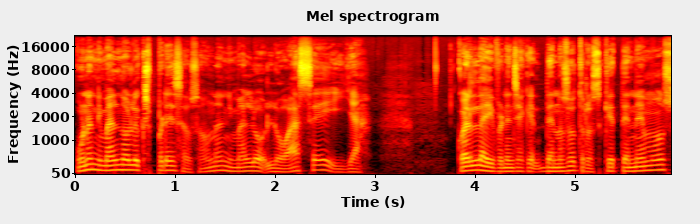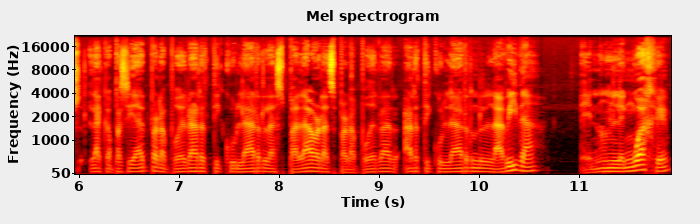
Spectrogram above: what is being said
Un animal no lo expresa, o sea, un animal lo, lo hace y ya. ¿Cuál es la diferencia de nosotros? Que tenemos la capacidad para poder articular las palabras, para poder articular la vida en un lenguaje.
